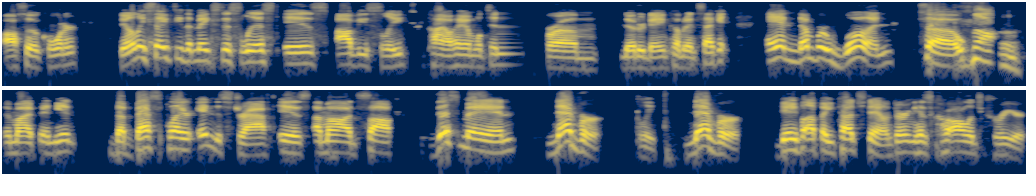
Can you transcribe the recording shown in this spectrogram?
also a corner. The only safety that makes this list is obviously Kyle Hamilton from Notre Dame coming in second. And number one, so uh-uh. in my opinion, the best player in this draft is Ahmad Saq. This man never, never gave up a touchdown during his college career.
